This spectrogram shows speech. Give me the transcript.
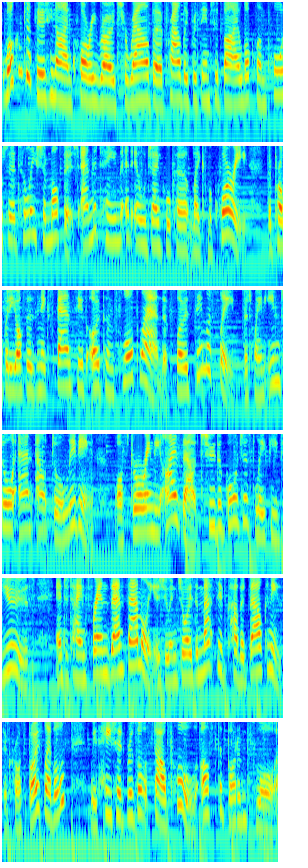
Welcome to 39 Quarry Road, Teralba, proudly presented by Lachlan Porter, Talisha Moffat, and the team at LJ Hooker Lake Macquarie. The property offers an expansive open floor plan that flows seamlessly between indoor and outdoor living, whilst drawing the eyes out to the gorgeous leafy views. Entertain friends and family as you enjoy the massive covered balconies across both levels, with heated resort style pool off the bottom floor.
